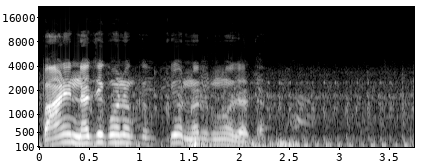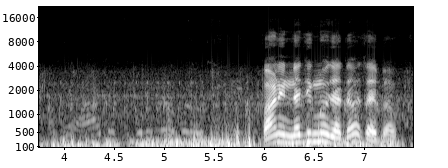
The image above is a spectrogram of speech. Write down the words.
પાણી નજીક કયો નજીક ન જતા? પાણી નજીક ન જતા હો સાહેબ આપ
